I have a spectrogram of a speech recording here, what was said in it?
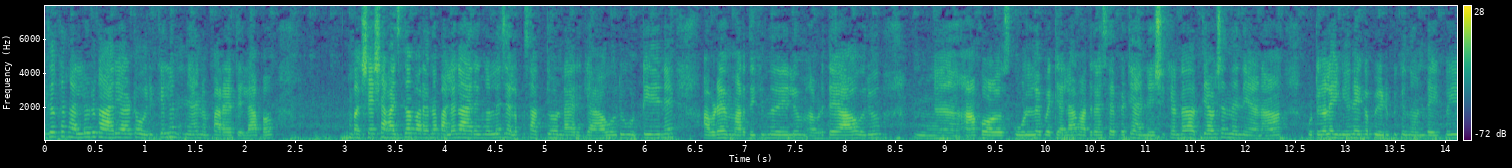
ഇതൊക്കെ നല്ലൊരു കാര്യമായിട്ട് ഒരിക്കലും ഞാൻ പറയത്തില്ല. അപ്പം പക്ഷേ ഷാജിദ പറയുന്ന പല കാര്യങ്ങളിലും ചിലപ്പോൾ സത്യം ഉണ്ടായിരിക്കും. ആ ഒരു കുട്ടീനെ അവിടെ മർദ്ദിക്കുന്നതിലും അവിടുത്തെ ആ ഒരു ആ സ്കൂളിനെ പറ്റി അല്ല മദ്രാസയെ പറ്റി അന്വേഷിക്കേണ്ടത് അത്യാവശ്യം തന്നെയാണ്. ആ കുട്ടികളെ ഇങ്ങനെയൊക്കെ പീഡിപ്പിക്കുന്നുണ്ട്. ഇപ്പോൾ ഈ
